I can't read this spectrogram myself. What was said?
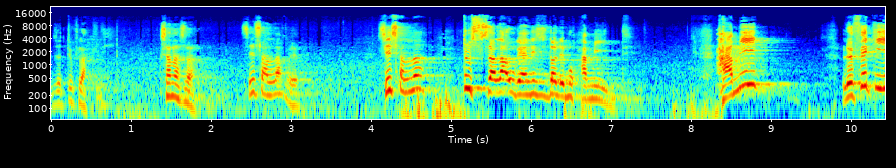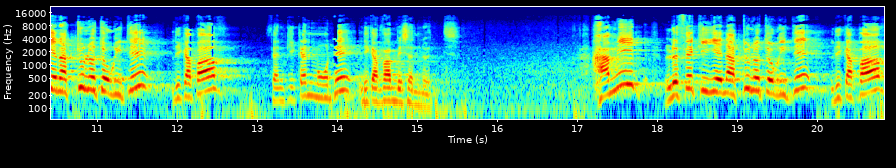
je tout flatte. Ça n'a ça. C'est ça là, frère. C'est ça là. Tout ça là, vous avez dans le mot Hamid. Hamid, le fait qu'il y en a toute l'autorité, il est capable faire quelqu'un monter, il est capable de baisser note. Hamid, le fait qu'il y en a toute l'autorité, il est capable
